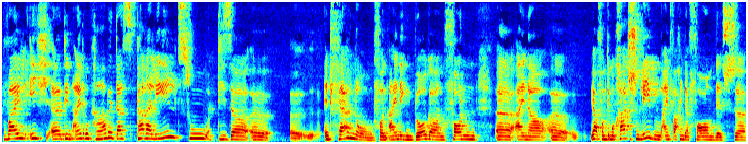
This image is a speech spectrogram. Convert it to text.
weil ich äh, den Eindruck habe, dass parallel zu dieser äh, Entfernung von einigen Bürgern von einer ja, vom demokratischen Leben einfach in der Form des, äh,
